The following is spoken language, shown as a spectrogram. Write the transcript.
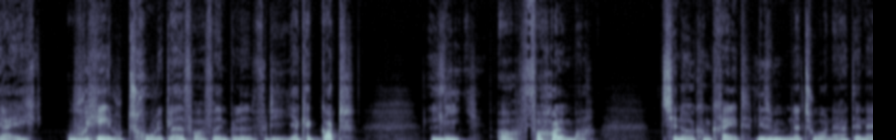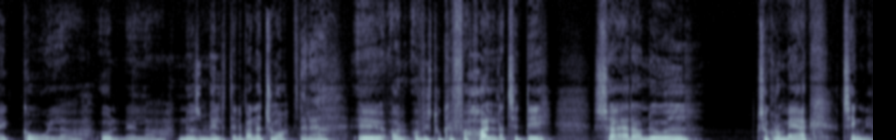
jeg er helt utrolig glad for at have fået ind på lyd, fordi jeg kan godt lide at forholde mig til noget konkret, ligesom naturen er. Den er ikke god eller ond eller noget som helst. Den er bare natur. Den er. Øh, og, og hvis du kan forholde dig til det, så er der jo noget, så kan du mærke tingene.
